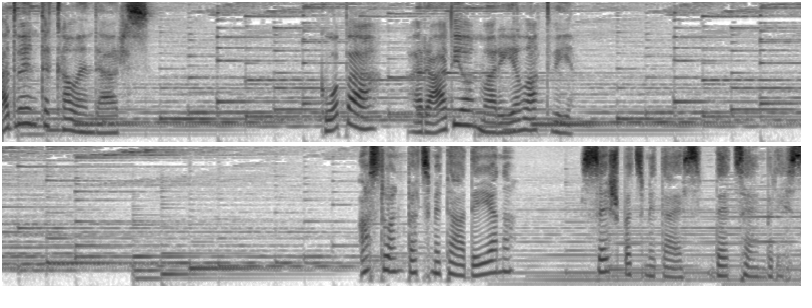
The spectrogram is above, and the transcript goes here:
Adventa kalendārs kopā ar Radio Mariju Latviju. Astoņpadsmitā diena, 16. decembris.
